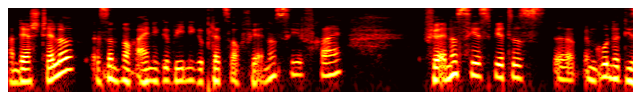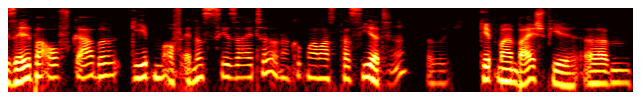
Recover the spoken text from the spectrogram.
an der Stelle. Es sind noch einige wenige Plätze auch für NSC frei. Für NSCs wird es äh, im Grunde dieselbe Aufgabe geben auf NSC-Seite und dann gucken wir mal, was passiert. Mhm. Also ich gebe mal ein Beispiel. Ähm,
